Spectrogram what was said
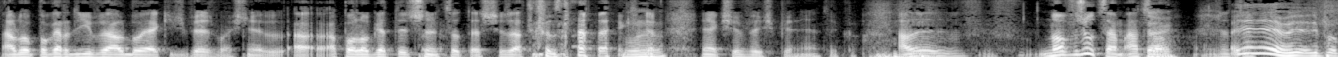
albo pogardliwy, albo jakiś, wiesz, właśnie a, apologetyczny, co też się rzadko zdarza, jak, Mhm. się, jak się wyśpię, nie, tylko. Ale, no wrzucam, a co? Tak. A co? nie, nie, po,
